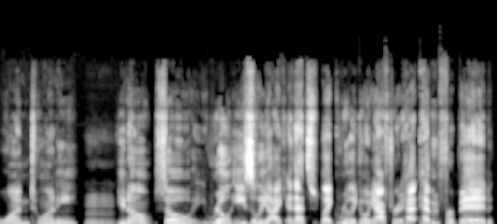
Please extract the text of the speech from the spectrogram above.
120, mm. you know? So real easily I and that's like really going after it. He- heaven forbid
